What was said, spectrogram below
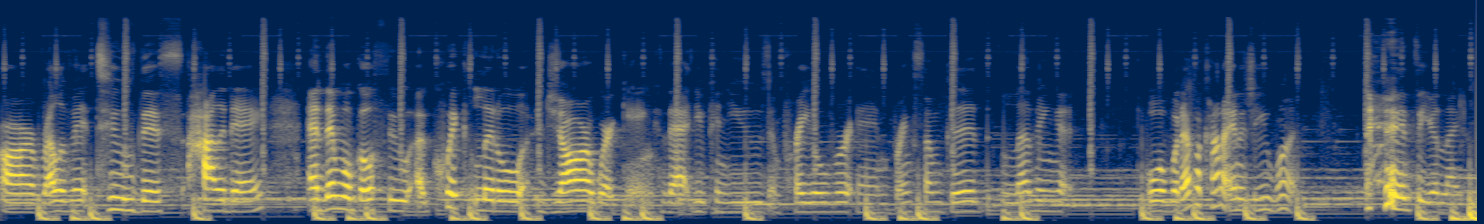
are relevant to this holiday. And then we'll go through a quick little jar working that you can use and pray over and bring some good, loving, or whatever kind of energy you want into your life.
